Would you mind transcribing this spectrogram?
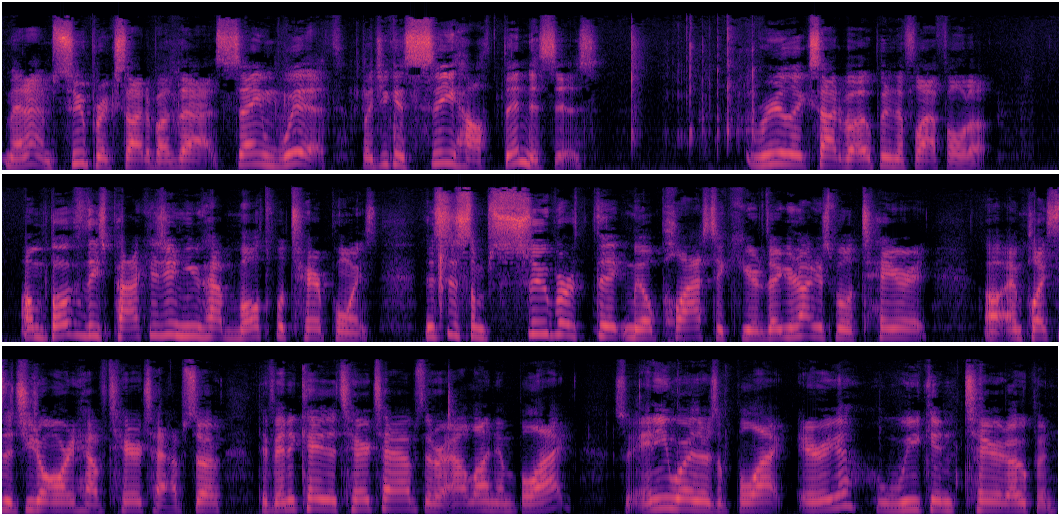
man, I am super excited about that. Same width, but you can see how thin this is. Really excited about opening the flat fold up. On both of these packaging, you have multiple tear points. This is some super thick mil plastic here that you're not just able to tear it uh, in places that you don't already have tear tabs. So they've indicated the tear tabs that are outlined in black. So anywhere there's a black area, we can tear it open.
